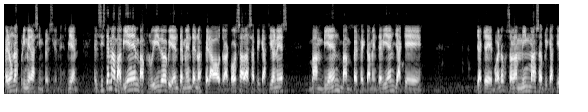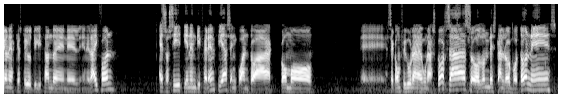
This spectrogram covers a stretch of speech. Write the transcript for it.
Pero unas primeras impresiones. Bien, el sistema va bien, va fluido, evidentemente no esperaba otra cosa, las aplicaciones van bien, van perfectamente bien, ya que, ya que bueno, son las mismas aplicaciones que estoy utilizando en el, en el iPhone. Eso sí, tienen diferencias en cuanto a cómo eh, se configuran algunas cosas o dónde están los botones,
